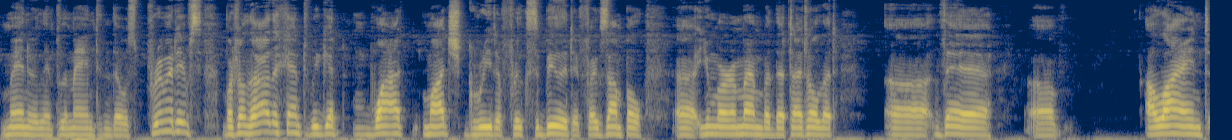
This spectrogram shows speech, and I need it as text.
manually implementing those primitives but on the other hand we get much greater flexibility for example uh, you may remember that i told that uh, the uh, aligned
